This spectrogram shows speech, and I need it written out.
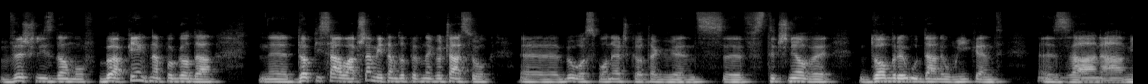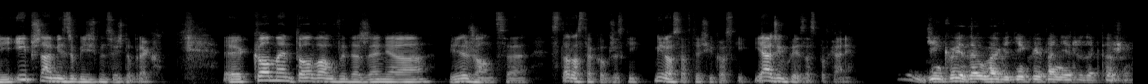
wyszli z domów, była piękna pogoda, e, dopisała, przynajmniej tam do pewnego czasu, e, było słoneczko, tak więc e, w styczniowy, dobry, udany weekend za nami i przynajmniej zrobiliśmy coś dobrego. E, Komentował wydarzenia bieżące starosta kobrzyski Mirosław Tesikowski. Ja dziękuję za spotkanie. Dziękuję za uwagę, dziękuję panie redaktorze.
